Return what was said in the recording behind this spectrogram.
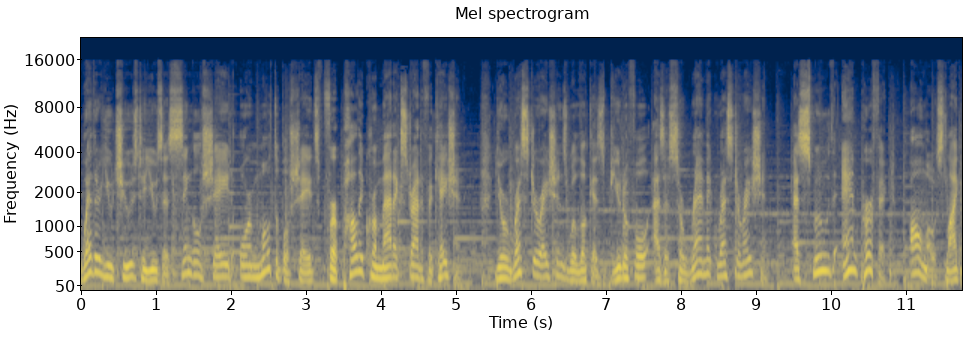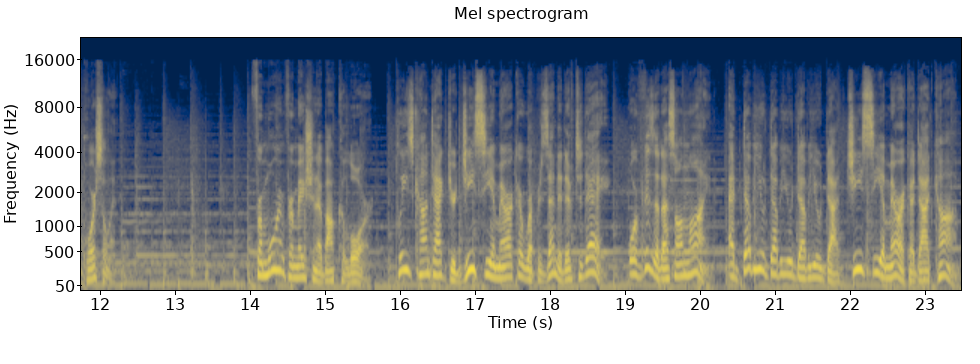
Whether you choose to use a single shade or multiple shades for polychromatic stratification, your restorations will look as beautiful as a ceramic restoration, as smooth and perfect, almost like porcelain. For more information about KALORE, please contact your GC America representative today or visit us online at www.gcamerica.com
